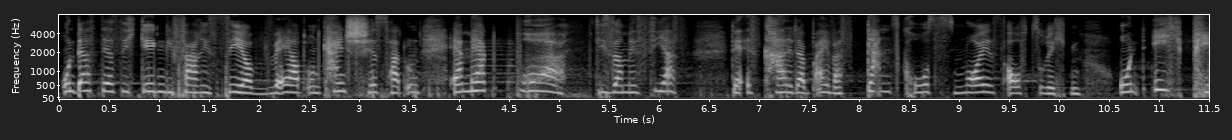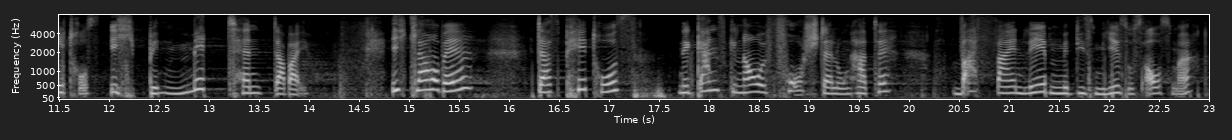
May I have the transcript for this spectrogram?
und dass der sich gegen die Pharisäer wehrt und keinen Schiss hat. Und er merkt, boah, dieser Messias, der ist gerade dabei, was ganz Großes, Neues aufzurichten. Und ich, Petrus, ich bin mitten dabei. Ich glaube, dass Petrus eine ganz genaue Vorstellung hatte, was sein Leben mit diesem Jesus ausmacht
